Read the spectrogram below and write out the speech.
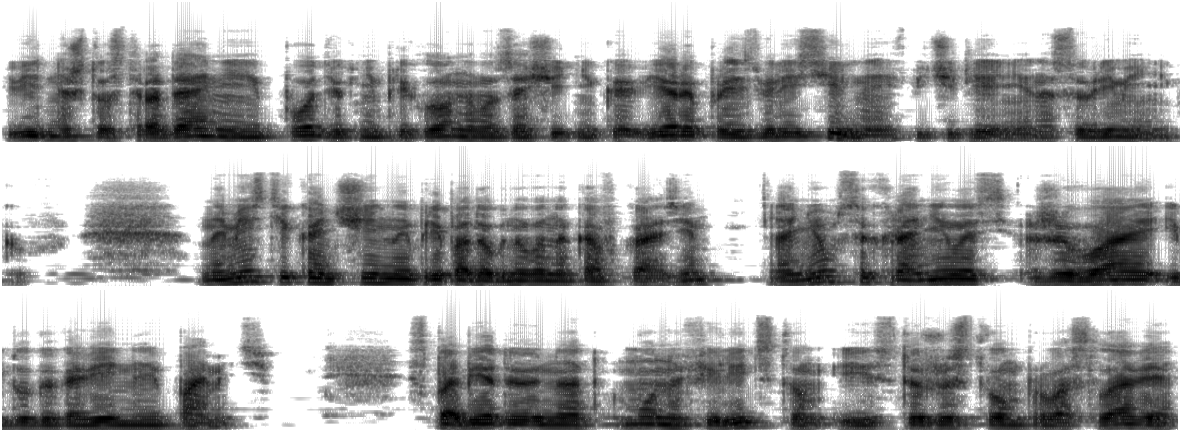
Видно, что страдания и подвиг непреклонного защитника веры произвели сильное впечатление на современников. На месте кончины преподобного на Кавказе о нем сохранилась живая и благоговейная память. С победой над монофилитством и с торжеством православия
